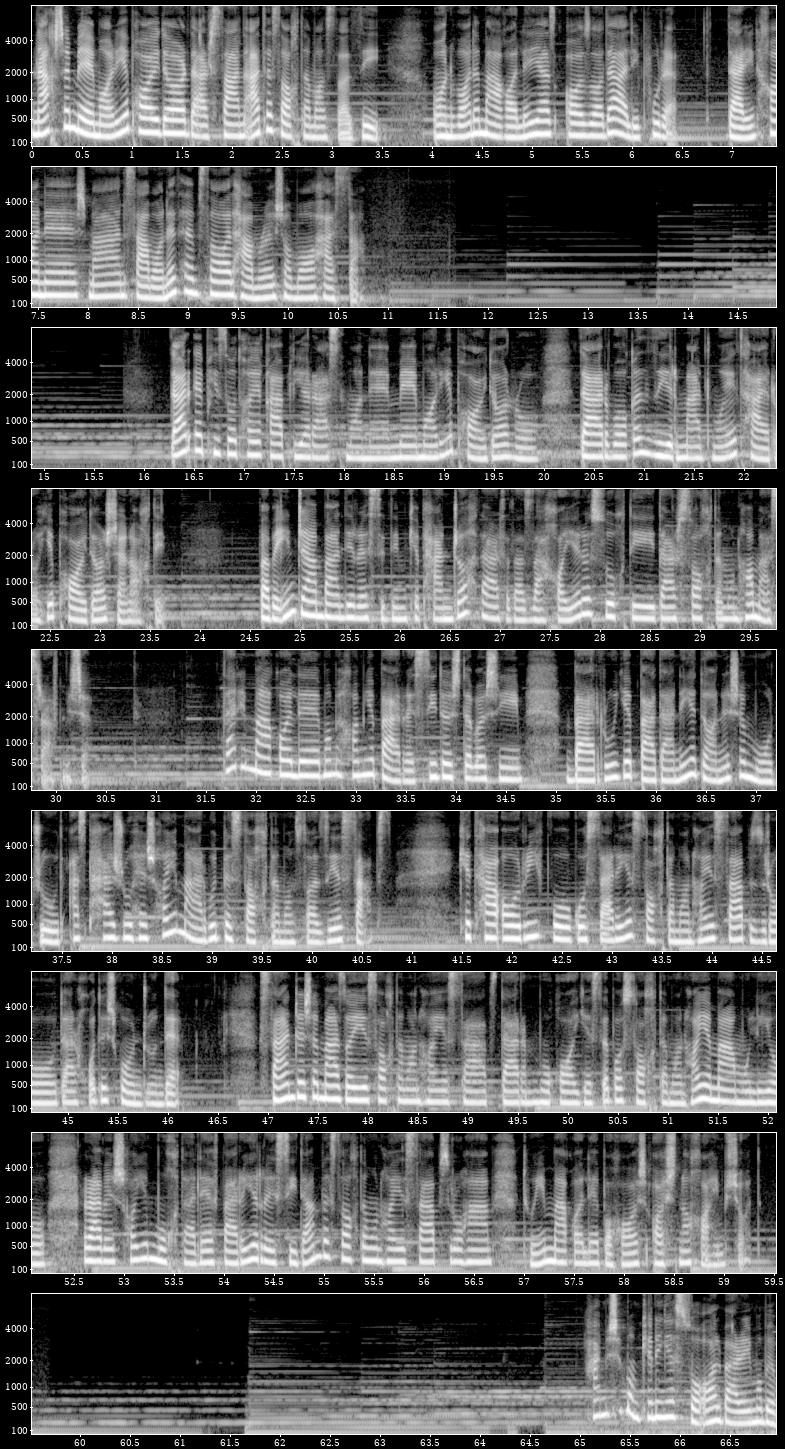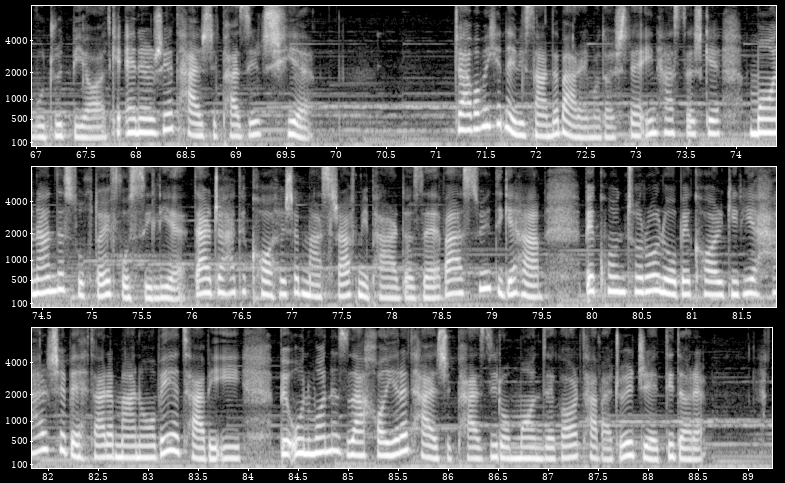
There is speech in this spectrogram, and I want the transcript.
نقش معماری پایدار در صنعت ساختمانسازی. عنوان مقاله از آزاده علیپوره در این خانش من سمانه تمثال همراه شما هستم. در اپیزودهای قبلی رسمانه معماری پایدار رو در واقع زیر مجموعه طراحی پایدار شناختیم. و به این جنبندی رسیدیم که 50 درصد از ذخایر سوختی در ساختمون ها مصرف میشه. در این مقاله ما می‌خوام یه بررسی داشته باشیم بر روی بدنه دانش موجود از پژوهش های مربوط به ساختمان سازی سبز که تعاریف و گستره ساختمان های سبز رو در خودش گنجونده. سنجش مزایای ساختمان های سبز در مقایسه با ساختمان های معمولی و روش های مختلف برای رسیدن به ساختمان های سبز رو هم تو این مقاله باهاش آشنا خواهیم شد. همیشه ممکنه یه سوال برای ما به وجود بیاد که انرژی تجدیدپذیر چیه؟ جوابی که نویسنده برای ما داشته این هستش که مانند سوختای فسیلیه در جهت کاهش مصرف می‌پردازه و از سوی دیگه هم به کنترل و به کارگیری هرچه بهتر منابع طبیعی به عنوان ذخایر تجدیدپذیر و ماندگار توجه جدی داره.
